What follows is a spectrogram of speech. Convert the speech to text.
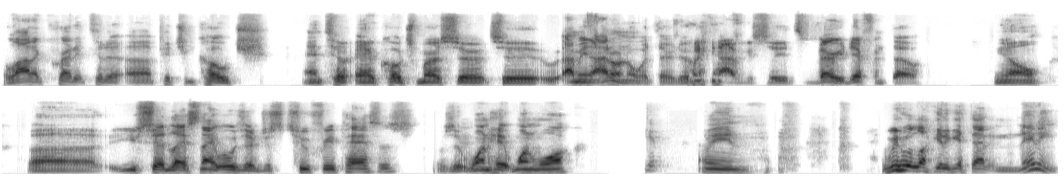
A lot of credit to the uh, pitching coach and to uh, Coach Mercer. To, I mean, I don't know what they're doing. Obviously, it's very different though. You know, uh, you said last night, what was there? Just two free passes? Was it one hit, one walk? Yep. I mean, we were lucky to get that in an inning.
